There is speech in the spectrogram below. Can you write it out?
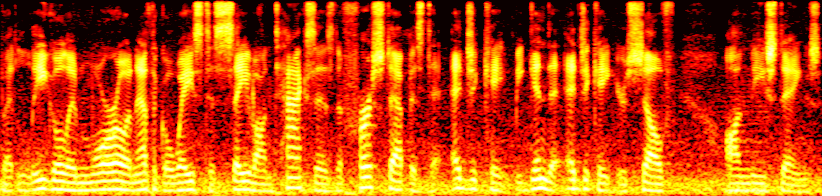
but legal and moral and ethical ways to save on taxes. The first step is to educate, begin to educate yourself on these things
